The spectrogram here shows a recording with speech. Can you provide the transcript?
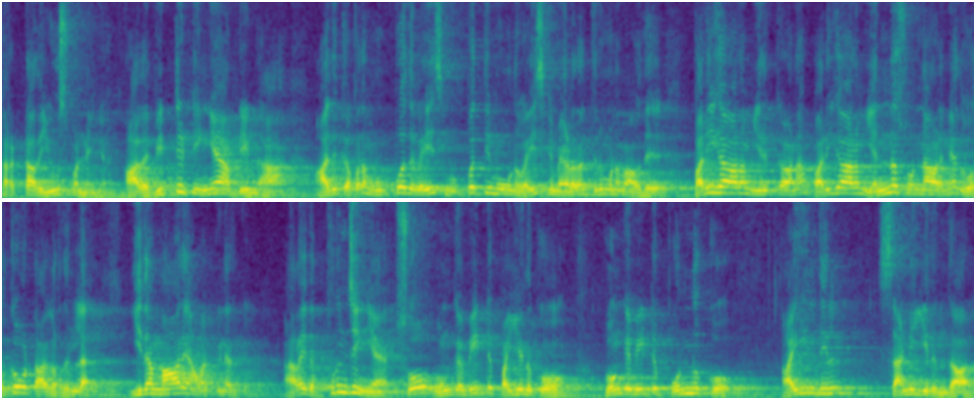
கரெக்டாக அதை யூஸ் பண்ணீங்க. அதை விட்டுட்டீங்க அப்படின்னா அதுக்கப்புறம் முப்பது வயசு முப்பத்தி மூணு வயசுக்கு மேலே தான் திருமணம் ஆகுது. பரிகாரம் இருக்கானா பரிகாரம் என்ன சொன்னாலுமே அது ஒர்க் அவுட் ஆகிறது இல்லை. இதை மாதிரி அமைப்பினருக்கு. அதனால் இதை புரிஞ்சிங்க. ஸோ உங்கள் வீட்டு பையனுக்கோ உங்கள் வீட்டு பொண்ணுக்கோ ஐந்தில் சனி இருந்தால்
